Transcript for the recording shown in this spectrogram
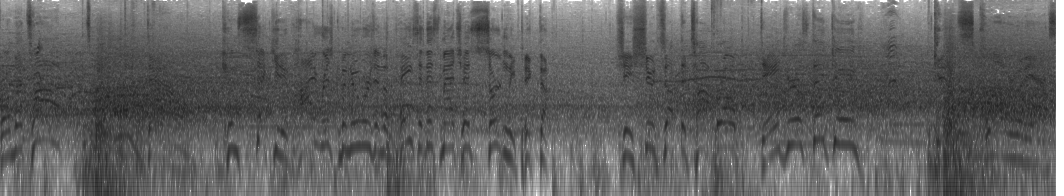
From the top. Top down. Consecutive high-risk maneuvers, and the pace of this match has certainly picked up. She shoots up the top rope. Dangerous thinking. Gets clobbered with the axe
